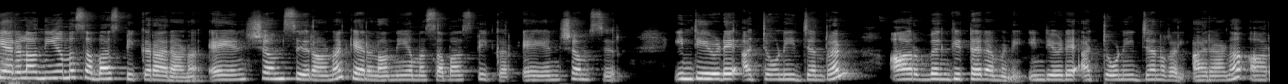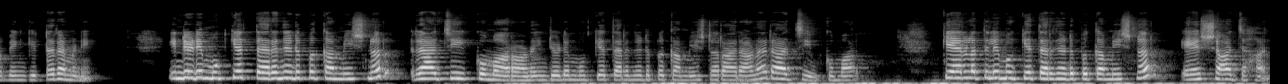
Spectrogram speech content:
കേരള നിയമസഭാ സ്പീക്കർ ആരാണ്? എ എൻ ഷംസീർ ആണ് കേരള നിയമസഭാ സ്പീക്കർ. എ എൻ ഷംസീർ. ഇന്ത്യയുടെ അറ്റോർണി ജനറൽ ആർ വെങ്കിട്ടരമണി. ഇന്ത്യയുടെ അറ്റോർണി ജനറൽ ആരാണ്? ആർ വെങ്കിട്ടരമണി. ഇന്ത്യയുടെ മുഖ്യ തെരഞ്ഞെടുപ്പ് കമ്മീഷണർ രാജീവ് കുമാർ ആണ്. ഇന്ത്യയുടെ മുഖ്യ തെരഞ്ഞെടുപ്പ് കമ്മീഷണർ ആരാണ്? രാജീവ് കുമാർ. കേരളത്തിലെ മുഖ്യ തെരഞ്ഞെടുപ്പ് കമ്മീഷണർ എ ഷാജഹാൻ.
